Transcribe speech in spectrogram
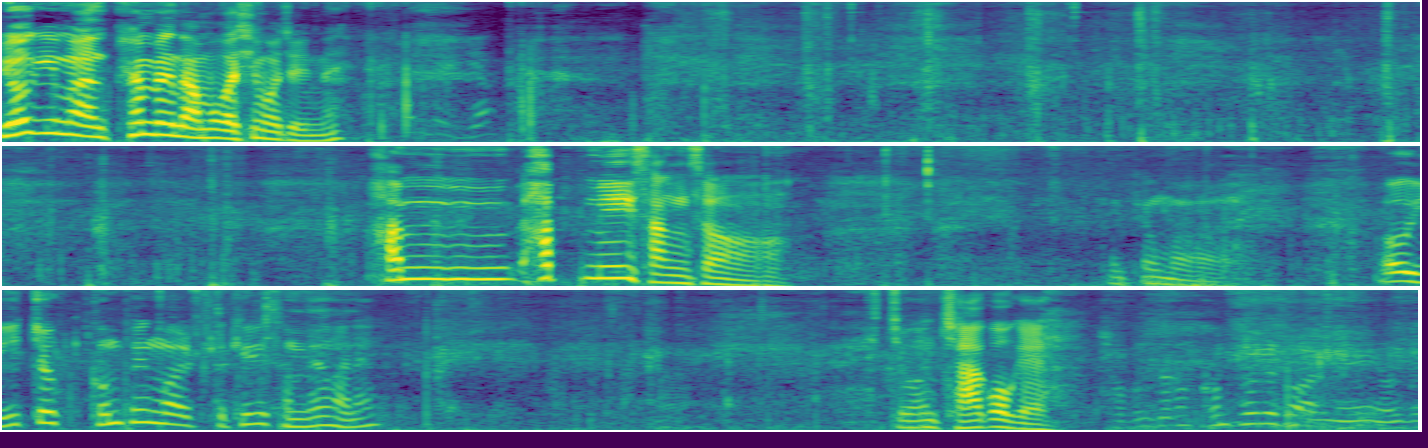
여기만 편백나무가 심어져 있네. 한 합미상성 건평마을. 어 이쪽 건평마을도 길이 선명하네. 이쪽은 자곡에. 저분들은 건평에서 왔네. 여기서.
